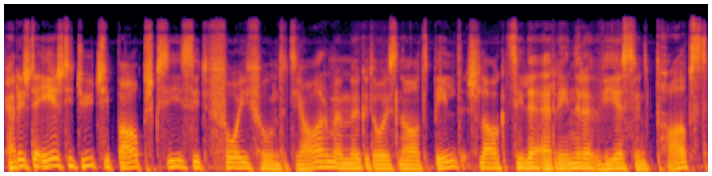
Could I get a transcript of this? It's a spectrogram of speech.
Er war der erste deutsche Papst seit 500 Jahren. Wir mögen uns noch an die Bildschlagzeilen erinnern, wie sind Papst.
